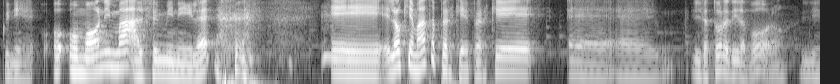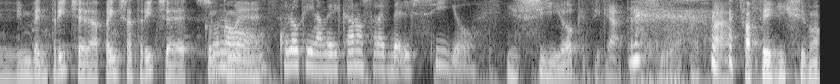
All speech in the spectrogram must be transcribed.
quindi o- omonima al femminile. e, e l'ho chiamata perché? Perché è, è il datore di lavoro, l'inventrice, la pensatrice, com- Sono come quello che in americano sarebbe il CEO. il CEO, che figata il CEO, fa, fa fighissimo,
